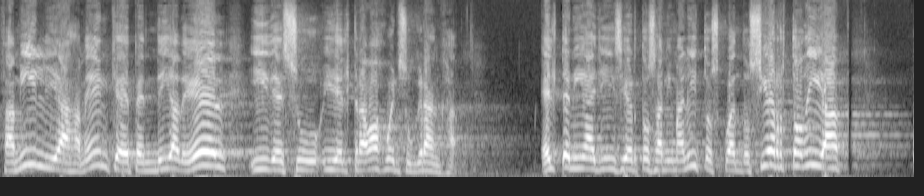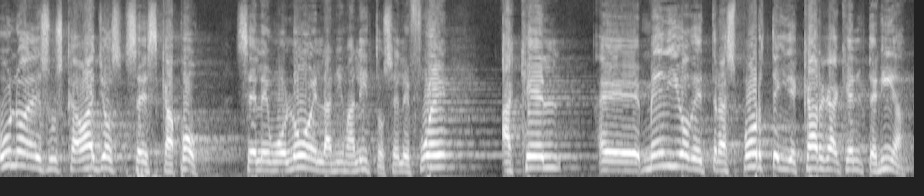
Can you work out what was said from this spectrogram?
familia, amén, que dependía de él y, de su, y del trabajo en su granja. Él tenía allí ciertos animalitos. Cuando cierto día uno de sus caballos se escapó, se le voló el animalito, se le fue aquel eh, medio de transporte y de carga que él tenía.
